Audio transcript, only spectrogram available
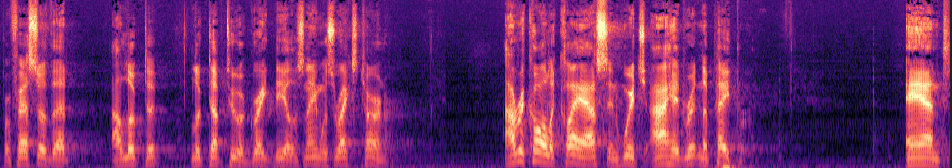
professor that I looked, at, looked up to a great deal. His name was Rex Turner. I recall a class in which I had written a paper, and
